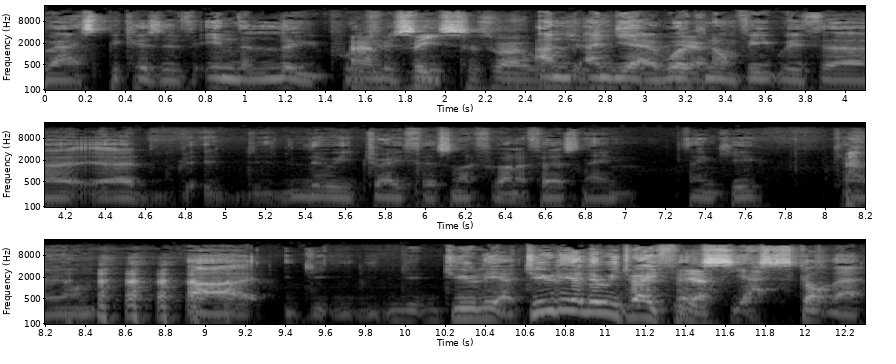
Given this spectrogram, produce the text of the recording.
US because of In the Loop, which And was Veep his- as well, and, and yeah, working yeah. on Veep with uh, uh, Louis Dreyfus, and I've forgotten her first name. Thank you. Carry on. uh, Julia. Julia Louis Dreyfus. Yeah. Yes, got there.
